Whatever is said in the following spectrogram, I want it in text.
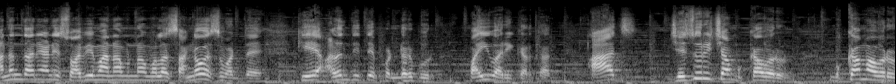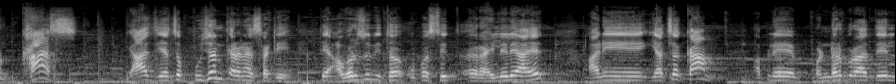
आनंदाने आणि स्वाभिमानानं मला सांगावं असं वाटतं आहे की हे आळंदी ते पंढरपूर पायी वारी करतात. आज जेजुरीच्या मुक्कावरून मुक्कामावरून खास आज याचं पूजन करण्यासाठी ते आवर्जून इथं उपस्थित राहिलेले आहेत. आणि याचं काम आपले पंढरपुरातील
